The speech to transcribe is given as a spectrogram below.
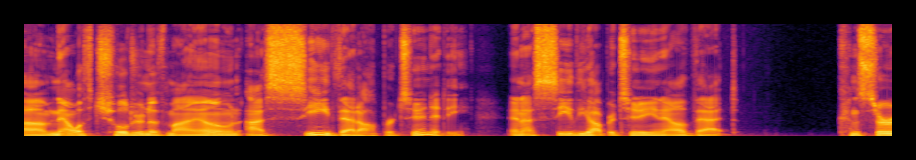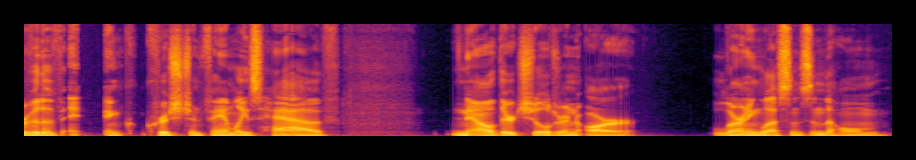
um, now with children of my own, I see that opportunity, and I see the opportunity now that conservative and, Christian families have. Now their children are learning lessons in the home.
